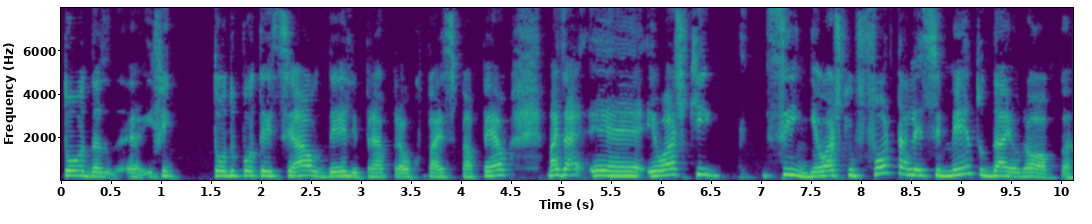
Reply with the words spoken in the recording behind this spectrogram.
toda, enfim, todo o potencial dele para ocupar esse papel, mas é, eu acho que sim, eu acho que o fortalecimento da Europa,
